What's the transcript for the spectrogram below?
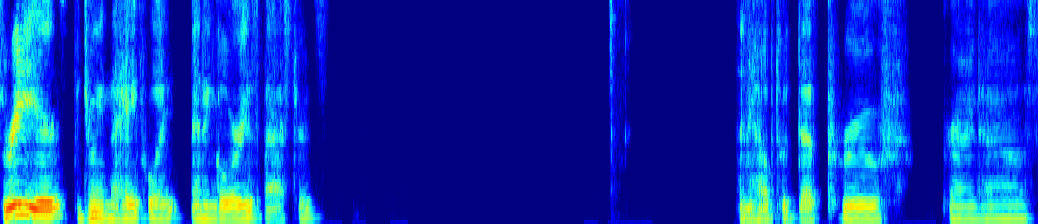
Three years between The Hateful Eight and Inglourious Basterds. Then he helped with Death Proof, Grindhouse.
